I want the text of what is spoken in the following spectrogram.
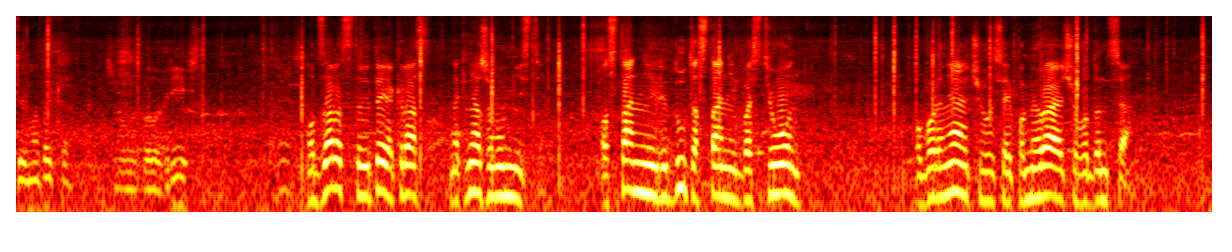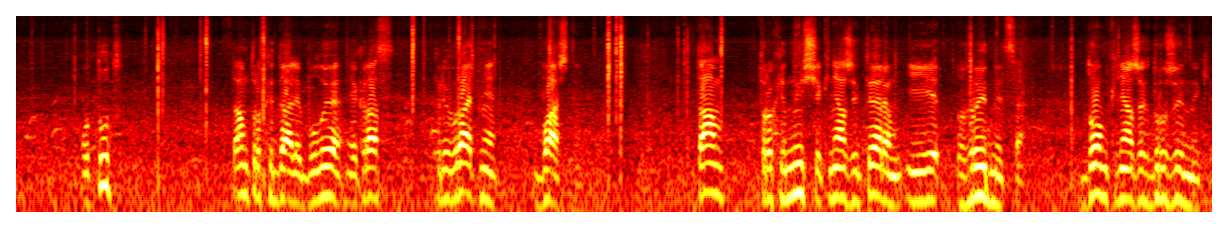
Тема така. Чому було грієшся? От зараз стоїте якраз на княжому місці. Останній редут, останній бастіон обороняючогося і помираючого донця. Отут, там трохи далі були якраз привратні башти. Там трохи нижче княжий терем і гридниця, дом княжих дружинників.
